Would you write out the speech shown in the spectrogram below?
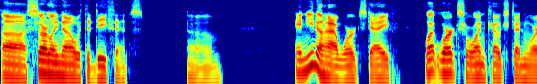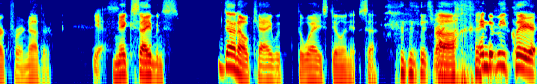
Uh, certainly not with the defense. Um, and you know how it works, Dave. What works for one coach doesn't work for another. Yes. Nick Saban's done okay with the way he's doing it. So that's right. Uh, and to be clear,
